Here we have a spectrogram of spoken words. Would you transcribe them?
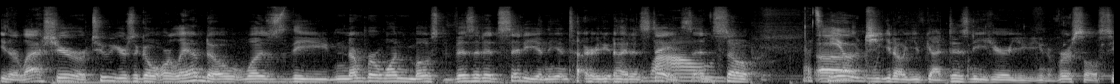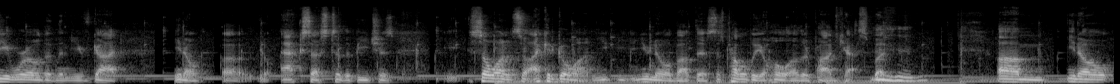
either last year or two years ago, Orlando was the number one most visited city in the entire United States. Wow. And so, That's uh, huge. You know, you've got Disney here, you Universal, SeaWorld, and then you've got, you know, uh, you know, access to the beaches, so on and so. I could go on. You, you know about this. It's probably a whole other podcast, but, um, you know,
